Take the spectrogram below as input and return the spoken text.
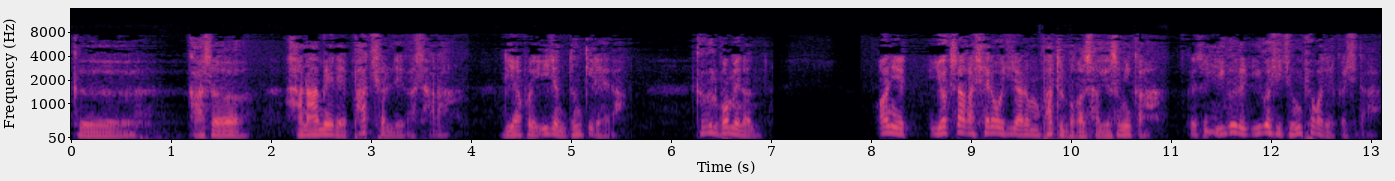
그 가서 하나멜의 밭을 네가 사라. 네 앞으로 이전 등기를 해라. 그걸 보면은 아니 역사가 새로워지지 않으면 밭을 뭐가 사겠습니까? 그래서 네. 이걸 이것이 정표가 될 것이다.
